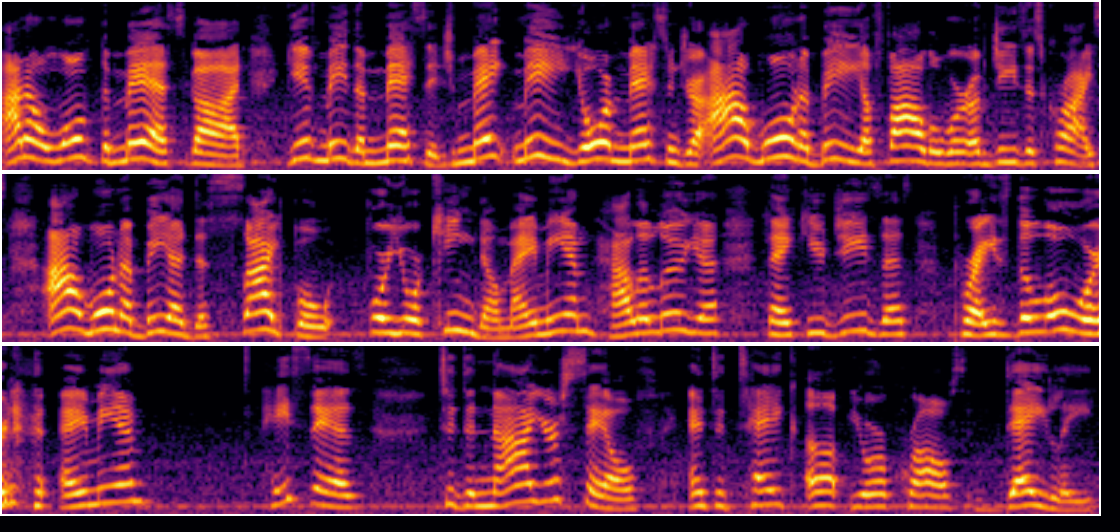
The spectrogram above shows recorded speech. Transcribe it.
I don't want the mess, God. Give me the message. Make me your messenger. I want to be a follower of Jesus Christ. I want to be a disciple for your kingdom. Amen. Hallelujah. Thank you, Jesus. Praise the Lord. Amen. He says to deny yourself and to take up your cross daily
